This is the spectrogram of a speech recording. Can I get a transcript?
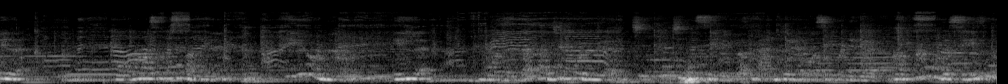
இல்ல போன மாசம் தானே வந்தேன் இல்ல முதல்ல பட்ஜெட் போடுங்க சின்ன சின்ன சேமிப்பை பேங்க்ல டெபாசிட் பண்ணுங்க அப்புறம் உங்க சேமிப்பு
